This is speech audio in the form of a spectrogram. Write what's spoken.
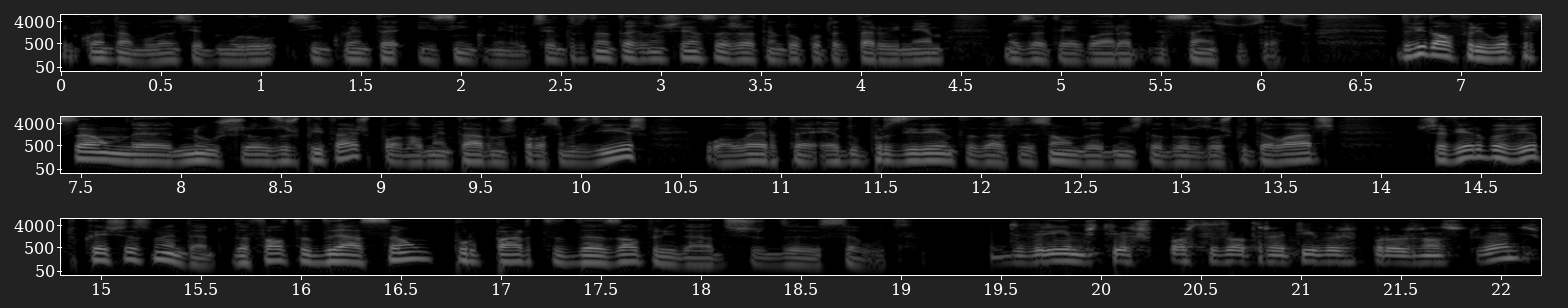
enquanto a ambulância demorou 55 minutos. Entretanto, a Renascença já tentou contactar o INEM, mas até agora sem sucesso. Devido ao frio, a pressão eh, nos hospitais pode aumentar nos próximos dias. O alerta é do presidente da Associação de Administradores Hospitalares. Xavier Barreto queixa-se, no entanto, da falta de ação por parte das autoridades de saúde. Deveríamos ter respostas alternativas para os nossos doentes,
